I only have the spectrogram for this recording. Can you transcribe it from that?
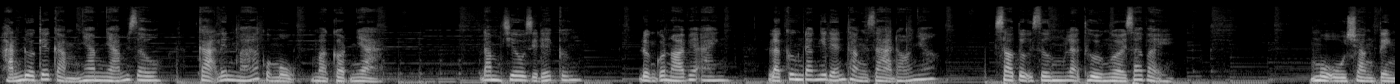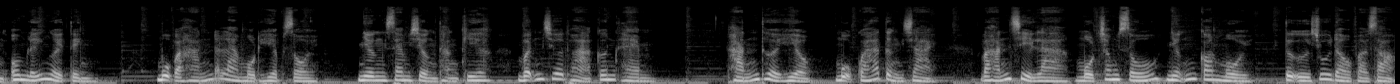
Hắn đưa cái cằm nham nhám dâu Cạ lên má của mụ mà cợt nhả. Đăm chiêu gì đấy cưng? Đừng có nói với anh. Là cưng đang nghĩ đến thằng già đó nhá. Sao tự dưng lại thử người ra vậy? Mụ chẳng tình ôm lấy người tình Mụ và hắn đã làm một hiệp rồi, Nhưng xem trường thằng kia Vẫn chưa thỏa cơn thèm. Hắn thừa hiểu mụ quá từng trải, Và hắn chỉ là một trong số Những con mồi tự chui đầu vào giỏ.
